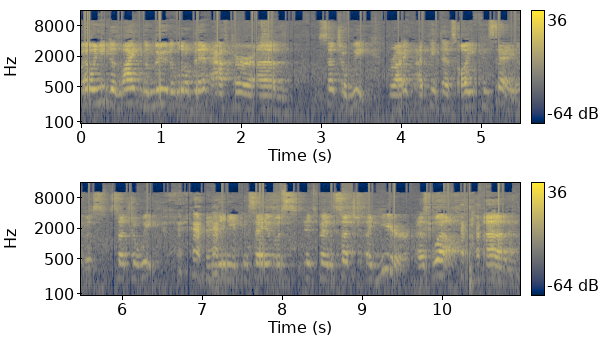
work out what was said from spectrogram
Well, we need to lighten the mood a little bit after um, such a week, right? I think that's all you can say. It was such a week, and then you can say it was. It's been such a year as well. Um,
